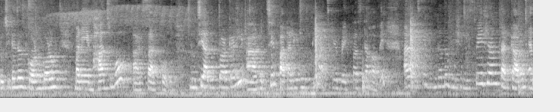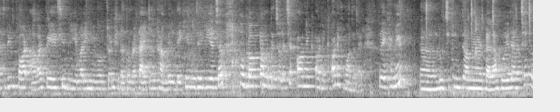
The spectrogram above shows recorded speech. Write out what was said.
লুচিটা জাস্ট গরম গরম মানে ভাজবো আর সার্ভ করব। লুচি, আলুর তরকারি আর হচ্ছে পাটালি দিয়ে আজকের ব্রেকফাস্টটা হবে। আর আজকের দিনটা তো ভীষণ স্পেশাল তার কারণ এতদিন পর আবার পেয়েছি বিয়ে বাড়ির নিমন্ত্রণ, সেটা তোমরা টাইটেল থাম্বেল দেখেই বুঝে গিয়েছ। তো ব্লগটা হতে চলেছে অনেক অনেক অনেক মজাদার। তো এখানে লুচি কিন্তু আমি আর বেলা হয়ে যাচ্ছে, তো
